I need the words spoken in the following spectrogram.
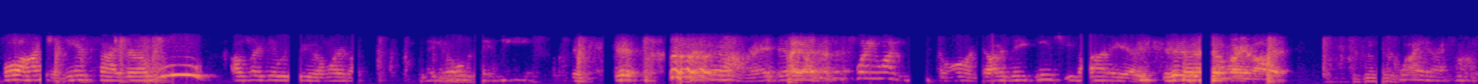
Four hundred hands tied, girl. Woo! I was right there with you. Don't worry about it. When they get older, they leave. All right. My oldest is twenty-one. Gone. Daughter's eighteen. She's out of here. Don't worry about it. Quiet, I promise.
